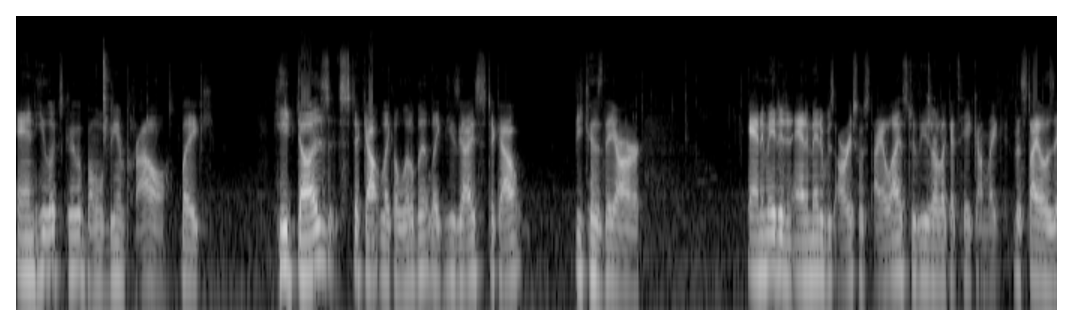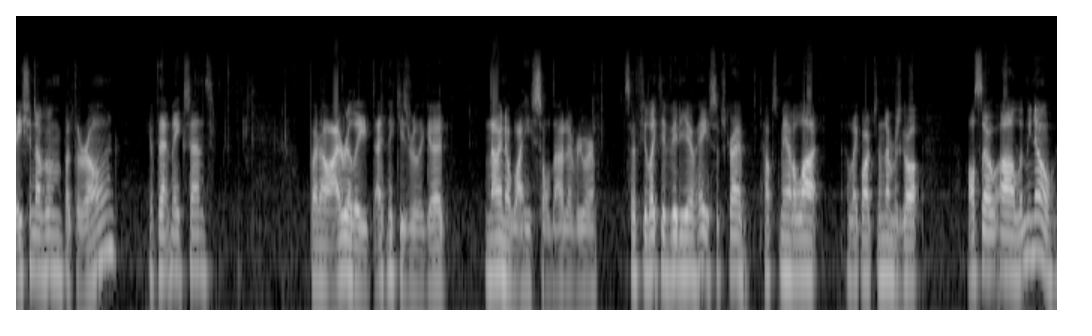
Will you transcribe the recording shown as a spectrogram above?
And he looks good with Bumblebee and Prowl. Like, he does stick out like a little bit. Like, these guys stick out because they are animated and animated was already so stylized. So these are like a take on like the stylization of them, but their own, if that makes sense. But no, I really, I think he's really good. Now I know why he's sold out everywhere. So if you like the video, hey, subscribe. Helps me out a lot. I like watching the numbers go up. Also, uh, let me know,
